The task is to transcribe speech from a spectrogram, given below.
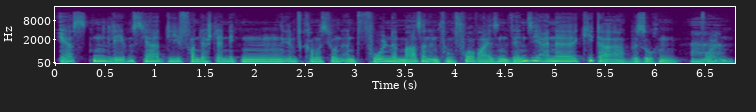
ersten Lebensjahr die von der Ständigen Impfkommission empfohlene Masernimpfung vorweisen, wenn sie eine Kita besuchen Aha. wollen.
